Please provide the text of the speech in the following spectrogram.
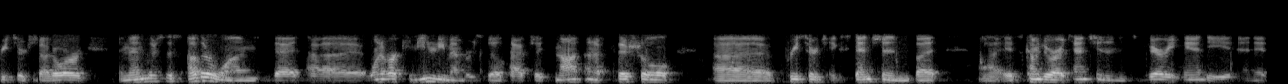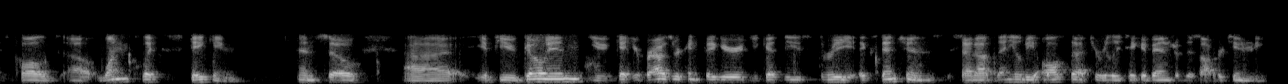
presearch.org. And then there's this other one that uh, one of our community members built, actually. It's not an official uh, Presearch extension, but uh, it's come to our attention and it's very handy, and it's called uh, one-click staking. And so uh, if you go in, you get your browser configured, you get these three extensions set up, then you'll be all set to really take advantage of this opportunity.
